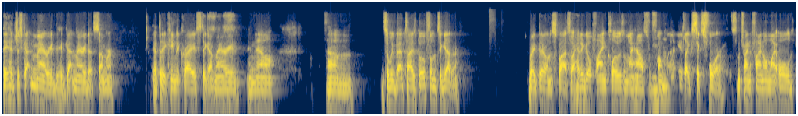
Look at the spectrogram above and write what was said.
they had just gotten married. They had gotten married that summer. After they came to Christ, they got married, and now, um, so we baptized both of them together, right there on the spot. So I had to go find clothes in my house for mm-hmm. He's like six four, so I'm trying to find all my old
